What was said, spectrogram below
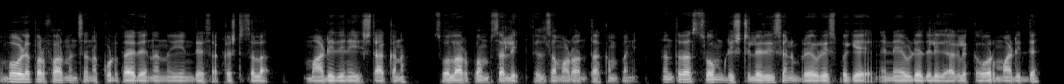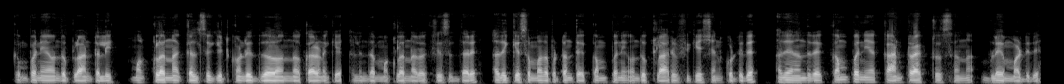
ತುಂಬಾ ಒಳ್ಳೆ ಪರ್ಫಾರ್ಮೆನ್ಸನ್ನು ಕೊಡ್ತಾ ಇದೆ. ನಾನು ಹಿಂದೆ ಸಾಕಷ್ಟು ಸಲ ಮಾಡಿದ್ದೀನಿ ಈ ಸ್ಟಾಕ್ ಅನ್ನ. ಸೋಲಾರ್ ಪಂಪ್ಸ್ ಅಲ್ಲಿ ಕೆಲಸ ಮಾಡುವಂತ ಕಂಪನಿ ನಂತರ ಸೋಮ್ ಡಿಸ್ಟಿಲರೀಸ್ ಅಂಡ್ ಬ್ರೇವರೀಸ್ ಬಗ್ಗೆ ನಿನ್ನೆ ವಿಡಿಯೋದಲ್ಲಿ ಈಗಾಗಲೇ ಕವರ್ ಮಾಡಿದ್ದೆ. ಕಂಪನಿಯ ಒಂದು ಪ್ಲಾಂಟ್ ಅಲ್ಲಿ ಮಕ್ಕಳನ್ನ ಕೆಲಸಕ್ಕೆ ಇಟ್ಕೊಂಡಿದ್ದ ಅನ್ನೋ ಕಾರಣಕ್ಕೆ ಅಲ್ಲಿಂದ ಮಕ್ಕಳನ್ನ ರಕ್ಷಿಸಿದ್ದಾರೆ. ಅದಕ್ಕೆ ಸಂಬಂಧಪಟ್ಟಂತೆ ಕಂಪನಿ ಒಂದು ಕ್ಲಾರಿಫಿಕೇಶನ್ ಕೊಟ್ಟಿದೆ. ಅದೇನಂದ್ರೆ ಕಂಪನಿಯ ಕಾಂಟ್ರಾಕ್ಟರ್ಸ್ ಅನ್ನ ಬ್ಲೇಮ್ ಮಾಡಿದೆ.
